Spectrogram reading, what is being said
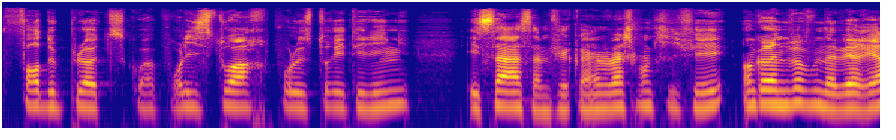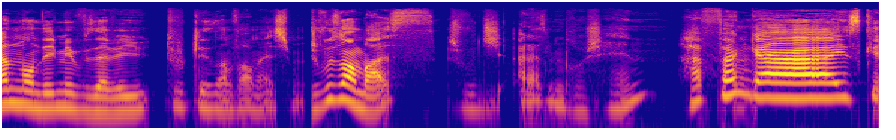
forts de plot, quoi, pour l'histoire, pour le storytelling. Et ça, ça me fait quand même vachement kiffer. Encore une fois, vous n'avez rien demandé, mais vous avez eu toutes les informations. Je vous embrasse. Je vous dis à la semaine prochaine. Have fun, guys. Que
